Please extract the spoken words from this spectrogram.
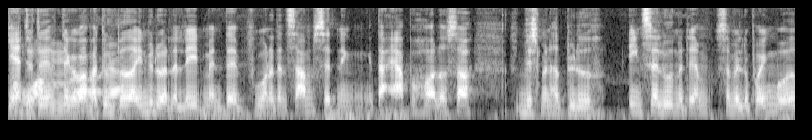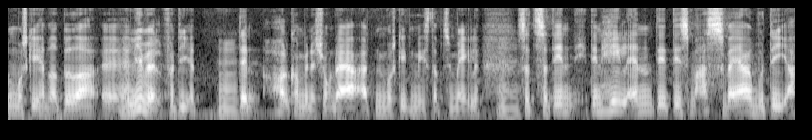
ja, det, det, det kan godt være, at du er en bedre individuel atlet, men det, på grund af den sammensætning, der er på holdet, så hvis man havde byttet en selv ud med dem, så ville du på ingen måde måske have været bedre øh, alligevel, fordi at mm. den holdkombination, der er, er den måske den mest optimale. Mm. Så, så det, er en, det er en helt anden, det, det er meget sværere at vurdere,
